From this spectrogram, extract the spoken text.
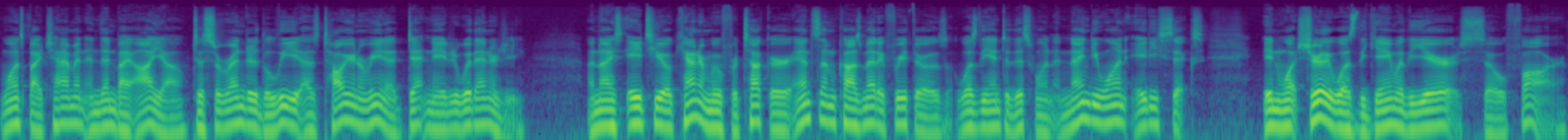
once by Chapman and then by Ayao, to surrender the lead as Taoyuan Arena detonated with energy. A nice ATO counter move for Tucker and some cosmetic free throws was the end to this one, 91 86, in what surely was the game of the year so far.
